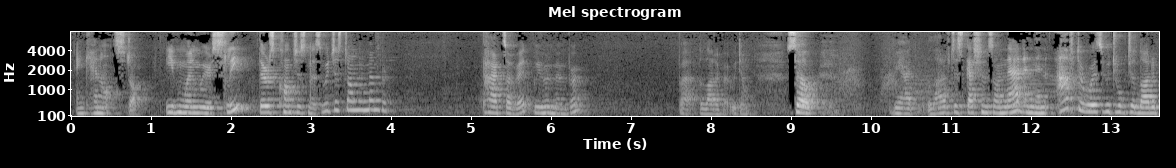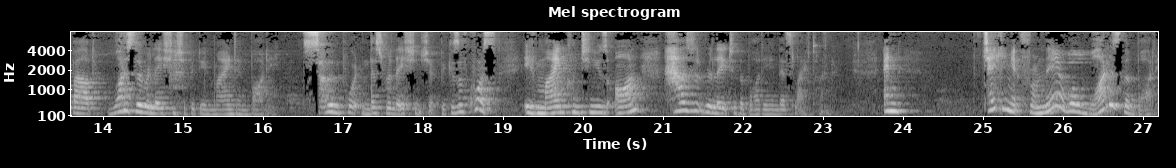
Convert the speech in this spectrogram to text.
and cannot stop. Even when we're asleep, there's consciousness. We just don't remember. Parts of it we remember, but a lot of it we don't. So we had a lot of discussions on that. And then afterwards, we talked a lot about what is the relationship between mind and body. So important, this relationship. Because, of course, if mind continues on, how does it relate to the body in this lifetime? And taking it from there, well, what is the body?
